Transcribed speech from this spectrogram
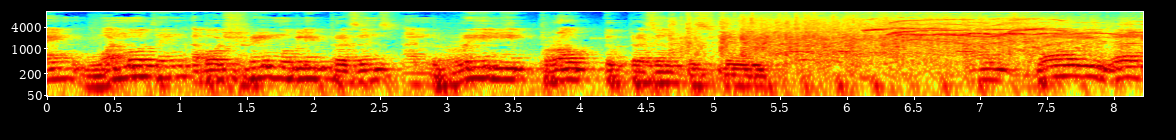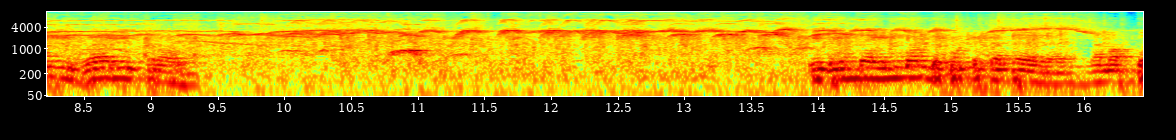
And one more thing about Shri Murali presence I am really proud to present this movie very very very proud ಇದರಿಂದ ಇನ್ನೊಂದು ಪುಟ್ಟ ಕಥೆ ಇದೆ. ನಮ್ಮ ಅಪ್ಪ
